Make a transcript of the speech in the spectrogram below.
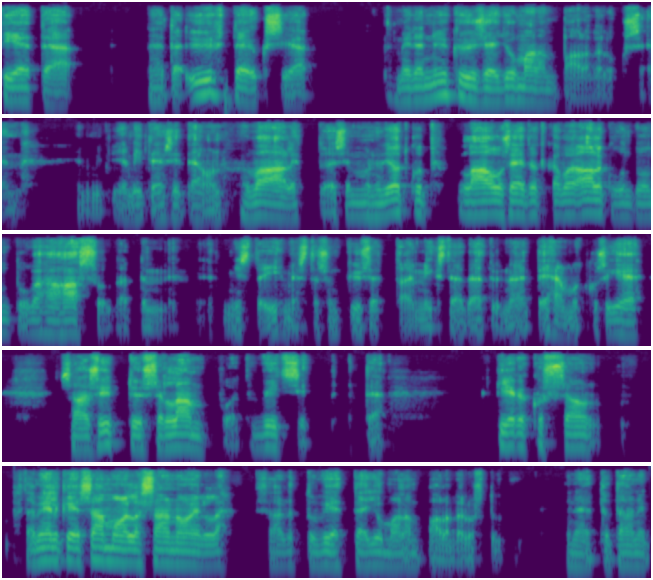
tietää näitä yhteyksiä meidän nykyiseen Jumalan palvelukseemme ja miten sitä on vaalittu. Ja jotkut lauseet, jotka voi alkuun tuntua vähän hassulta, että, mistä ihmeestä on kyse tai miksi tämä täytyy näin tehdä, mutta kun siihen saa syttyä se lamppu, että vitsit, että kirkossa on tai melkein samoilla sanoilla saadettu viettää Jumalan palvelusta. Ja että tämä on niin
